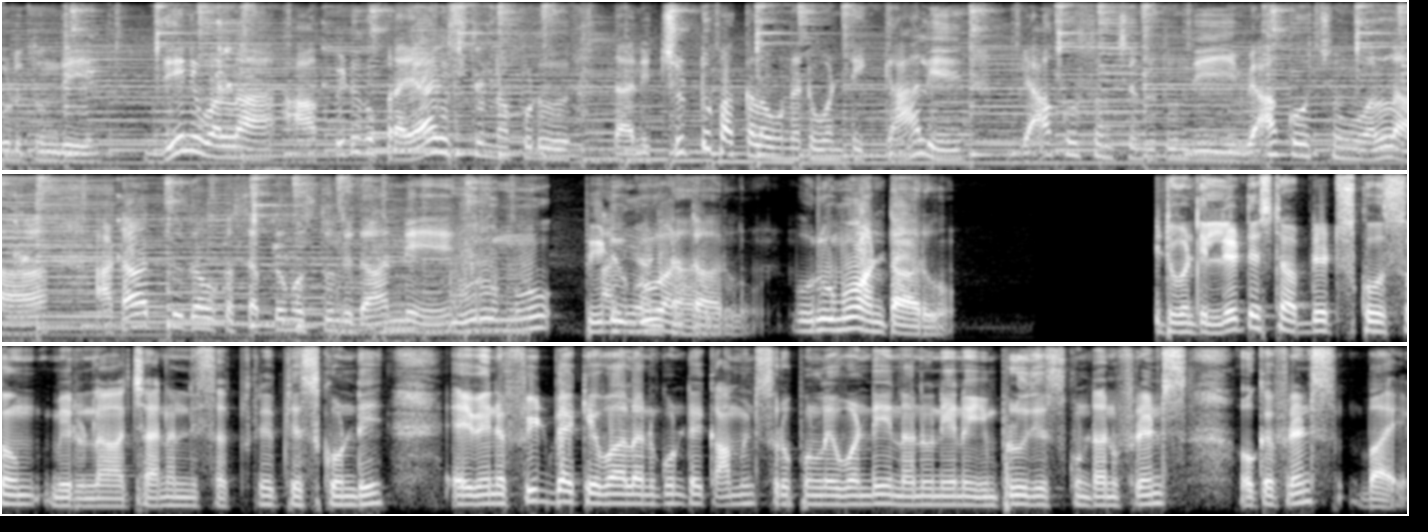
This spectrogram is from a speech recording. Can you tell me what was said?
పుడుతుంది. దీనివల్ల ఆ పిడుగు ప్రయాణిస్తున్నప్పుడు దాని చుట్టుపక్కల ఉన్నటువంటి గాలి వ్యాకోచం చెందుతుంది. ఈ వ్యాకోచం వల్ల హఠాత్తుగా ఒక శబ్దం వస్తుంది. దాన్ని ఉరుము పిడుగు అంటారు. ఉరుము అంటారు. ఇటువంటి లేటెస్ట్ అప్డేట్స్ కోసం మీరు నా ఛానల్ని సబ్స్క్రైబ్ చేసుకోండి. ఏవైనా ఫీడ్బ్యాక్ ఇవ్వాలనుకుంటే కామెంట్స్ రూపంలో ఇవ్వండి. నన్ను నేను ఇంప్రూవ్ చేసుకుంటాను ఫ్రెండ్స్. ఓకే ఫ్రెండ్స్. బాయ్.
